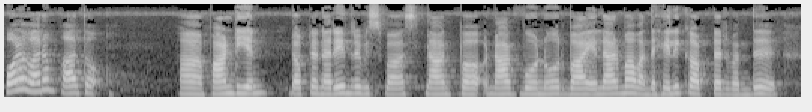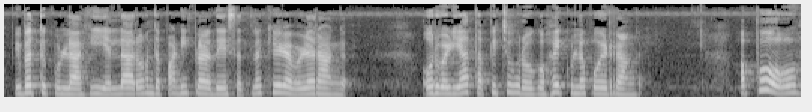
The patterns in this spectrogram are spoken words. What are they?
போன வாரம் பார்த்தோம். பாண்டியன் டாக்டர் நரேந்திர விஸ்வாஸ் நாக்பா நாக்போ நோர்பா எல்லாருமா வந்த ஹெலிகாப்டர் வந்து விபத்துக்குள்ளாகி எல்லாரும் அந்த பனி பிரதேசத்தில் கீழே விழுறாங்க. ஒரு வழியாக தப்பிச்சு ஒரு குகைக்குள்ளே போயிடுறாங்க. அப்போது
